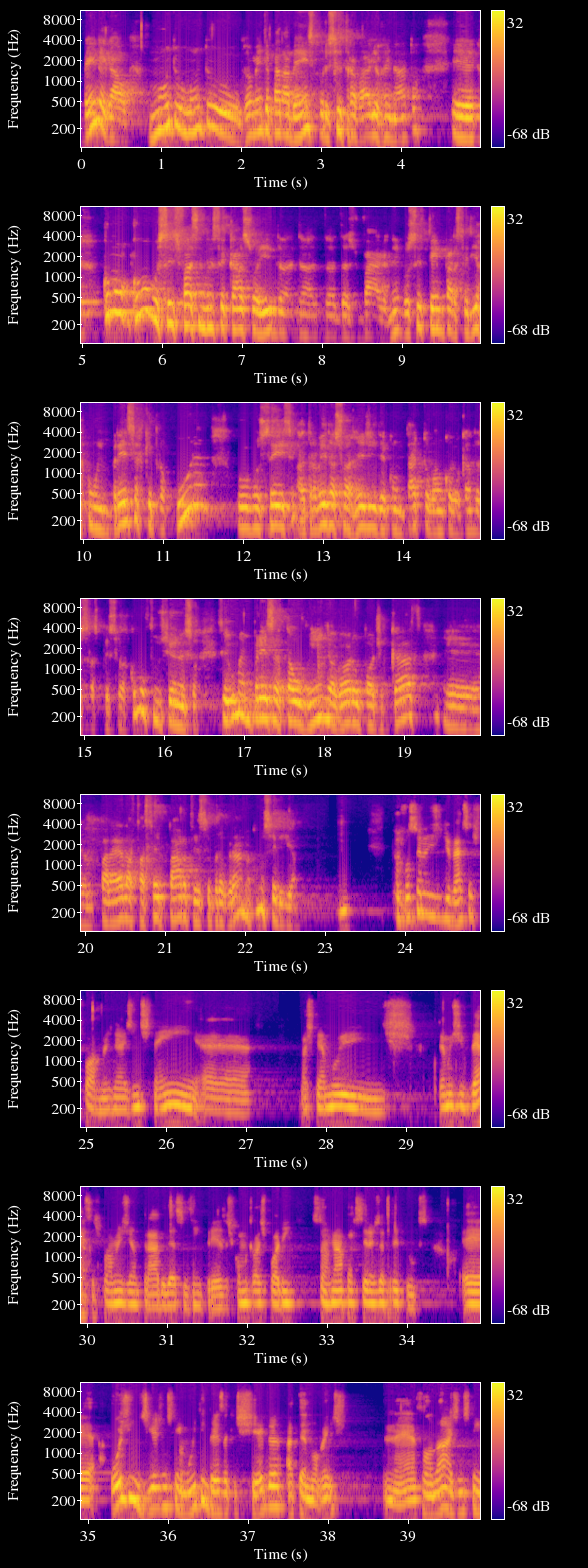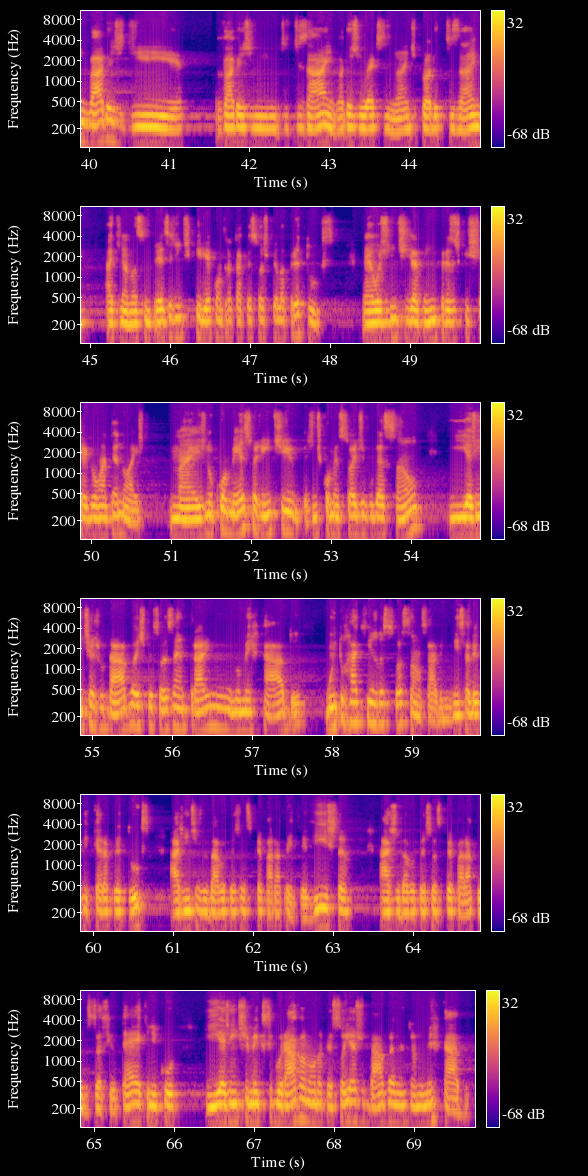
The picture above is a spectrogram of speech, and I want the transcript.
bem legal. Muito, muito, realmente parabéns por esse trabalho, Renato. É, como, como vocês fazem nesse caso aí da, da, das vagas? Né? Vocês têm parcerias com empresas que procuram ou vocês, através da sua rede de contato, vão colocando essas pessoas? Como funciona isso? Se uma empresa está ouvindo agora o podcast, é, para ela fazer parte desse programa, como seria? Então, funciona de diversas formas, né? A gente tem, é, nós temos, temos diversas formas de entrada dessas empresas, como que elas podem se tornar parceiras da Pretux. É, hoje em dia, a gente tem muita empresa que chega até nós, né? Falando, ah, a gente tem vagas de vagas de, de design, vagas de UX design, de product design aqui na nossa empresa, a gente queria contratar pessoas pela Pretux. Né? Hoje a gente já tem empresas que chegam até nós. Mas no começo a gente, a gente começou a divulgação e a gente ajudava as pessoas a entrarem no, no mercado muito hackeando a situação, sabe? Ninguém sabia o que era Pretux, a gente ajudava a pessoa a se preparar para entrevista, ajudava a pessoa a se preparar para o desafio técnico e a gente meio que segurava a mão da pessoa e ajudava ela a entrar no mercado.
